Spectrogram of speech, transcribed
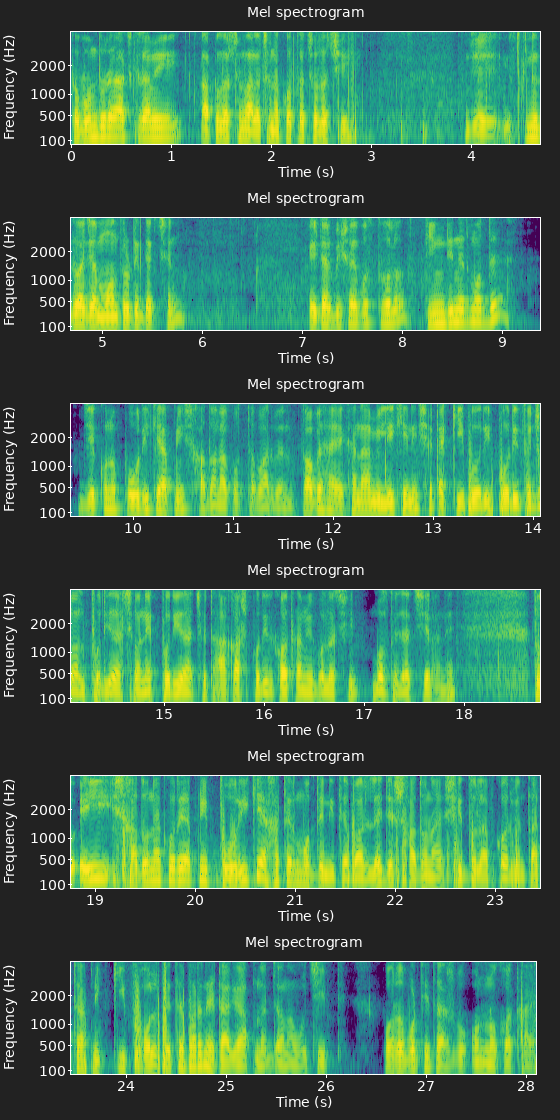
তো বন্ধুরা আজকে আমি আপনাদের সঙ্গে আলোচনা করতে চলেছি। যে স্ক্রিনে দেওয়া যে মন্ত্রটি দেখছেন, এটার বিষয়বস্তু হলো তিন দিনের মধ্যে যে কোনো পরীকে আপনি সাধনা করতে পারবেন। তবে হ্যাঁ এখানে আমি লিখিনি সেটা কি পরি। পরি তো জল পরি আছে, অনেক পরি আছে, এটা আকাশ পরির কথা আমি বলেছি, বলতে যাচ্ছি এখানে। তো এই সাধনা করে আপনি পরীকে হাতের মধ্যে নিতে পারলে যে সাধনায় সিদ্ধ লাভ করবেন, তাতে আপনি কি ফল পেতে পারেন, এটা আগে আপনার জানা উচিত। পরবর্তীতে আসব অন্য কথায়।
